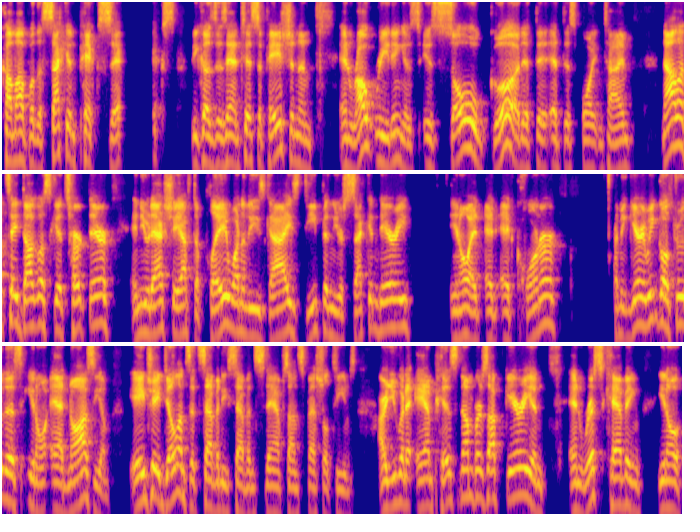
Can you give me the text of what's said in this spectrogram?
come up with a second pick six because his anticipation and, and route reading is, is so good at, the, at this point in time. Now, let's say Douglas gets hurt there and you'd actually have to play one of these guys deep in your secondary, you know, at, at, at corner. I mean, Gary, we can go through this, you know, ad nauseum. AJ Dillon's at 77 snaps on special teams. Are you going to amp his numbers up, Gary, and and risk having you know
